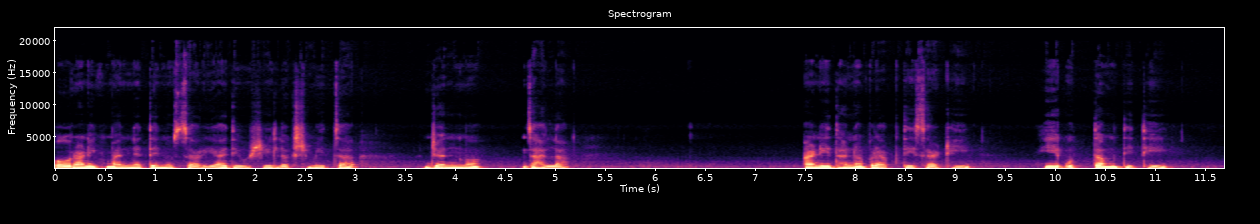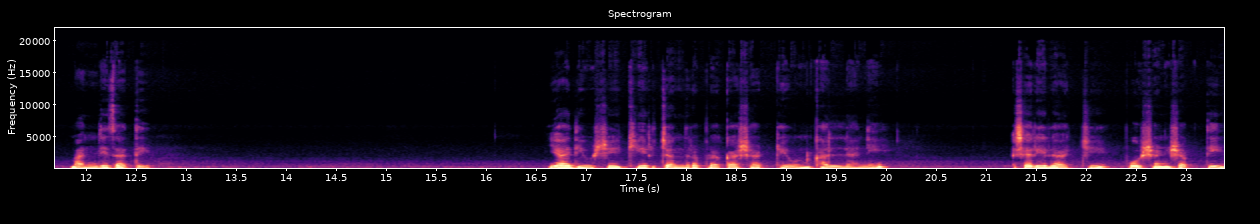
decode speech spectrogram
पौराणिक मान्यतेनुसार या दिवशी लक्ष्मीचा जन्म झाला आणि धनप्राप्तीसाठी ही उत्तम तिथी मानली जाते. या दिवशी खीर चंद्रप्रकाशात ठेवून खाल्ल्याने शरीराची पोषणशक्ती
